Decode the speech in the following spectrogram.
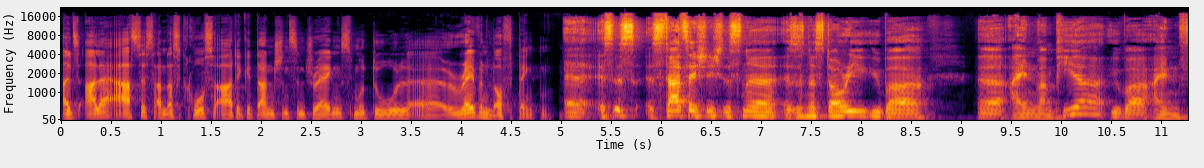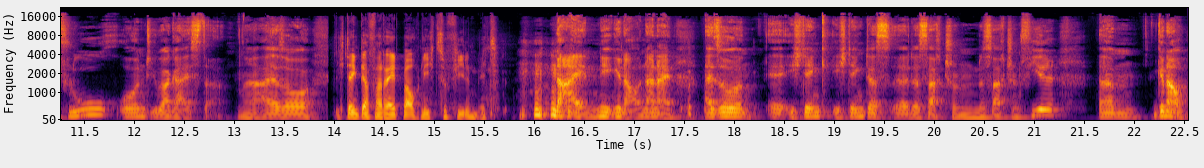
als allererstes an das großartige Dungeons and Dragons Modul äh, Ravenloft denken. Äh, es ist es tatsächlich ist eine es ist eine Story über äh, einen Vampir, über einen Fluch und über Geister. Ne? Also ich denke, da verrät man auch nicht zu viel mit. nein, nee, genau, nein, nein. Also äh, ich denke, ich denke, das, äh, das sagt schon, das sagt schon viel. Ähm, genau,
